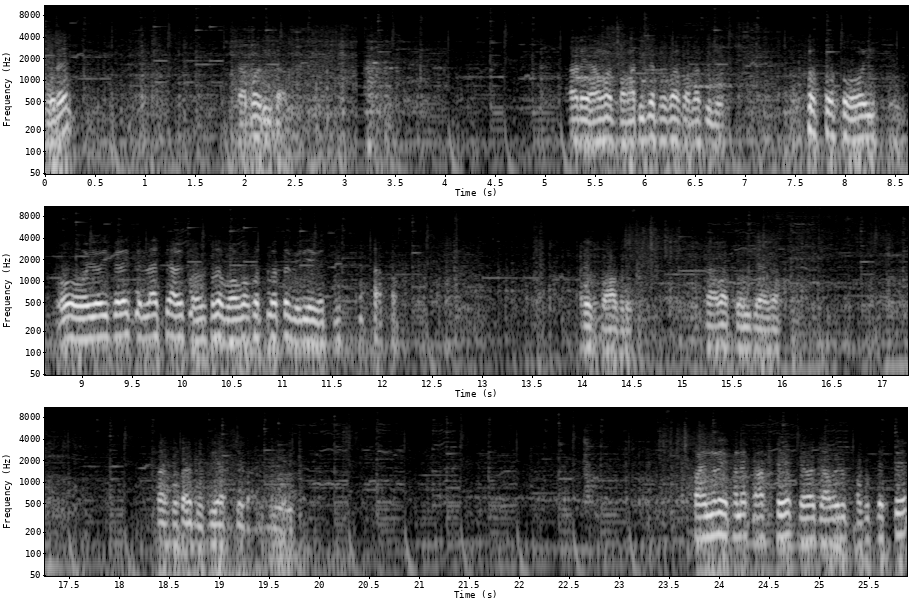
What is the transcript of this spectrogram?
করে তারপর রিটার্ন আরে, আমার বাঁ দিকে ঢোকার কথা ছিল। ওই, ও, ওই ওই করে চেল্লাচ্ছে, আমি ফোন করে বক করতে করতে বেরিয়ে গেছি। আরে এটা আবার কোন জায়গা? কোথায় কোথায় ঢুকে যাচ্ছে ফাইনালি এখানে কাজ থেকে যাবে ঠাকুর দেখতে।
